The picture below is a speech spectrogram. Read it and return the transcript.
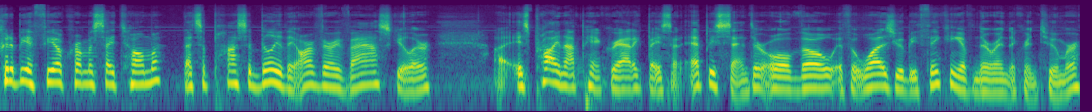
Could it be a pheochromocytoma? That's a possibility. They are very vascular. Uh, it's probably not pancreatic based on epicenter, although if it was, you would be thinking of neuroendocrine tumor.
